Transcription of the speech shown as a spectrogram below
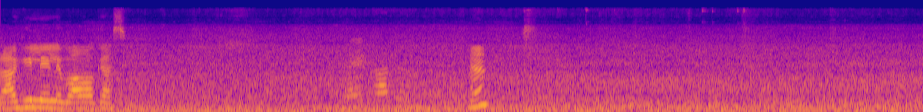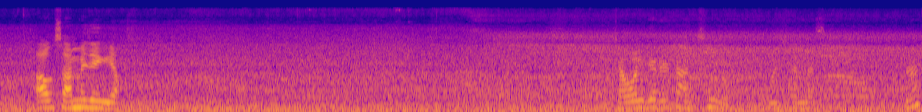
रागी ले ले बाबा कैसे? हूँ। हैं? आओ सामने जाएँगे आओ। चावल के रेट अच्छे है माशाल्लाह से। हैं?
